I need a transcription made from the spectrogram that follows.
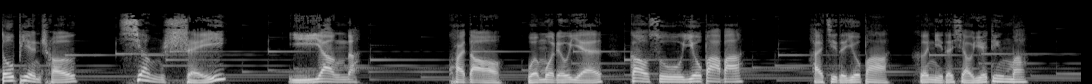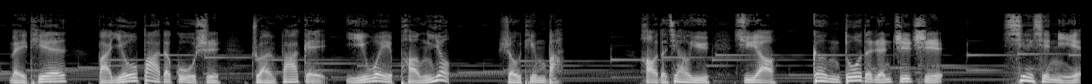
都变成像谁一样呢？快到文末留言告诉优爸吧。还记得优爸和你的小约定吗？每天把优爸的故事转发给一位朋友收听吧。好的教育需要。更多的人支持，谢谢你！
